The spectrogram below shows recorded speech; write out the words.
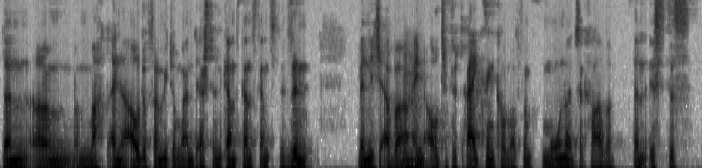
dann ähm, macht eine Autovermietung an der Stelle ganz, ganz, ganz viel Sinn. Wenn ich aber mhm. ein Auto für 13,5 Monate habe, dann ist es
